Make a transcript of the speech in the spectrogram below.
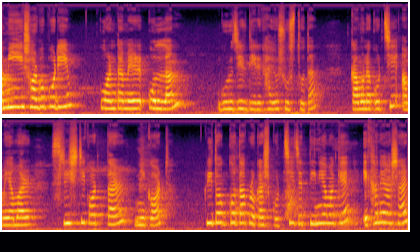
আমি সর্বোপরি কোয়ান্টামের কল্যাণ, গুরুজির দীর্ঘায়ু সুস্থতা কামনা করছি। আমি আমার সৃষ্টিকর্তার নিকট কৃতজ্ঞতা প্রকাশ করছি যে তিনি আমাকে এখানে আসার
